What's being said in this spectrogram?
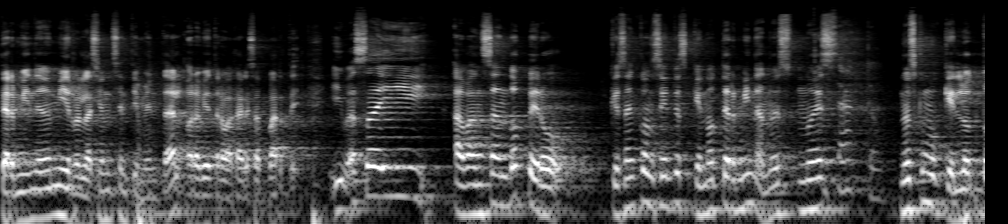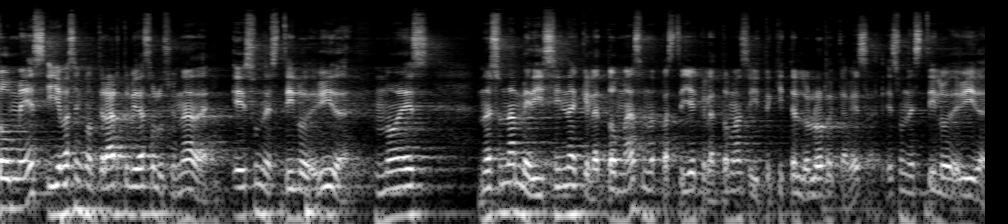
Terminé mi relación sentimental, ahora voy a trabajar esa parte. Y vas ahí avanzando, pero que sean conscientes que no termina, no es, no es, Exacto. No es como que lo tomes y ya vas a encontrar tu vida solucionada. Es un estilo de vida. No es, no es una medicina que la tomas, una pastilla que la tomas y te quita el dolor de cabeza. Es un estilo de vida.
